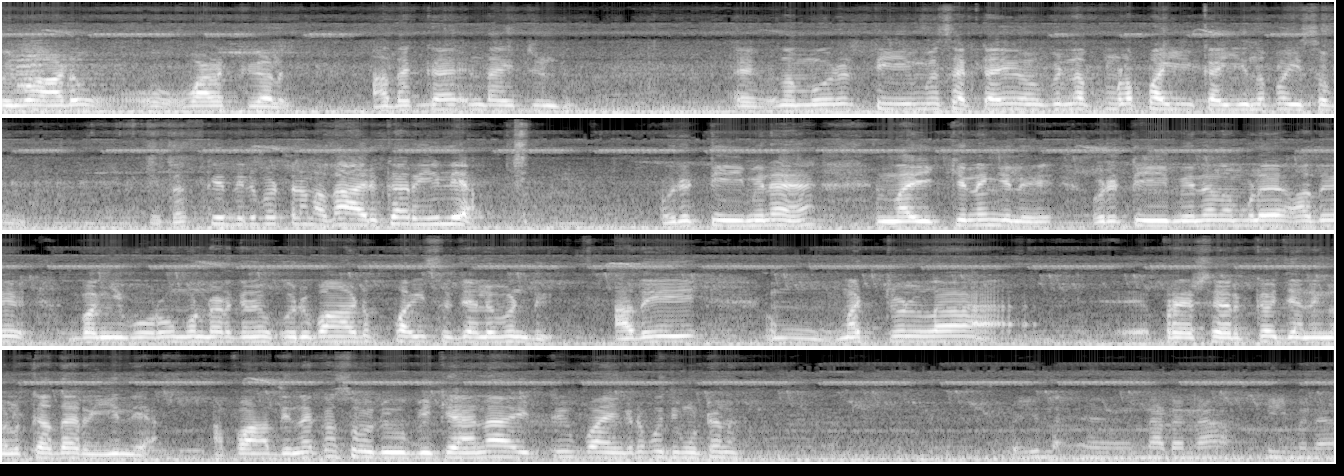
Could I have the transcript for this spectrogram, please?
ഒരുപാട് വഴക്കുകൾ അതൊക്കെ ഉണ്ടായിട്ടുണ്ട്. നമ്മളൊരു ടീം സെറ്റായി പിന്നെ നമ്മളെ പൈ കയ്യിൽ നിന്ന് പൈസ പോകും ഇതൊക്കെ ഇതിൽ പെട്ടാണ് അത് ആർക്കും അറിയില്ല. ഒരു ടീമിനെ നയിക്കണമെങ്കിൽ ഒരു ടീമിനെ നമ്മൾ അത് ഭംഗിപൂർവം കൊണ്ടു നടക്കുന്ന ഒരുപാട് പൈസ ചിലവുണ്ട്. അത് മറ്റുള്ള പ്രേക്ഷകർക്ക് ജനങ്ങൾക്ക് അതറിയില്ല അപ്പോൾ അതിനൊക്കെ സ്വരൂപിക്കാനായിട്ട് ഭയങ്കര ബുദ്ധിമുട്ടാണ്. നടന ടീമിനെ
